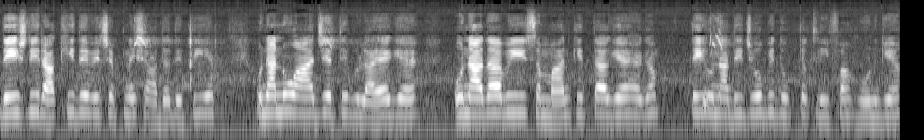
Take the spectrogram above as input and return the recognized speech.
ਦੇਸ਼ ਦੀ ਰਾਖੀ ਦੇ ਵਿੱਚ ਆਪਣੀ ਸ਼ਹਾਦਤ ਦਿੱਤੀ ਹੈ। ਉਹਨਾਂ ਨੂੰ ਅੱਜ ਇੱਥੇ ਬੁਲਾਇਆ ਗਿਆ ਹੈ। ਉਹਨਾਂ ਦਾ ਵੀ ਸਨਮਾਨ ਕੀਤਾ ਗਿਆ ਹੈਗਾ ਤੇ ਉਹਨਾਂ ਦੀ ਜੋ ਵੀ ਦੁੱਖ ਤਕਲੀਫਾਂ ਹੋਣਗੀਆਂ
